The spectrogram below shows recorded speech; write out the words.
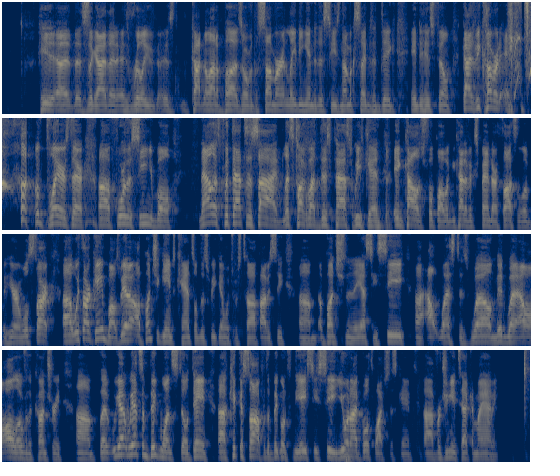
He, uh, this is a guy that has really has gotten a lot of buzz over the summer and leading into the season. I'm excited to dig into his film, guys. We covered a ton of players there uh, for the Senior Bowl. Now let's put that to the side. Let's talk about this past weekend in college football. We can kind of expand our thoughts a little bit here, and we'll start uh, with our game balls. We had a, a, bunch of games canceled this weekend, which was tough. Obviously, um, a bunch in the SEC, uh, out west as well, Midwest, all over the country. Um, but we got we had some big ones still. Dane, uh, kick us off with a big one from the ACC. You and I both watched this game, uh, Virginia Tech and Miami.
